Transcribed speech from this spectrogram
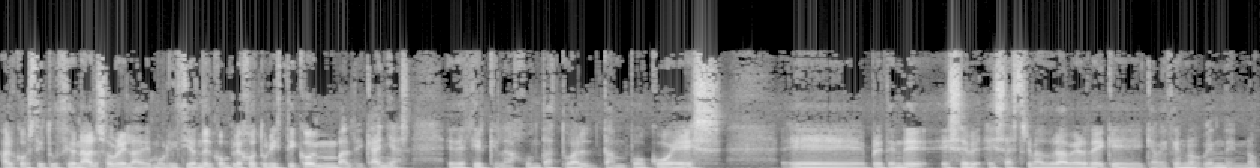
al Constitucional sobre la demolición del complejo turístico en Valdecañas. Es decir, que la Junta actual tampoco es eh, pretende ese, esa Extremadura verde que, que a veces nos venden, ¿no?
